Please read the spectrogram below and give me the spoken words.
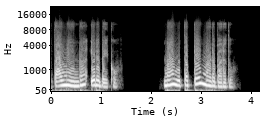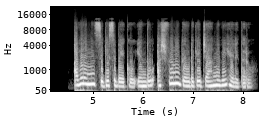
ತಾಳ್ಮೆಯಿಂದ ಇರಬೇಕು. ನಾವು ತಪ್ಪೇ ಮಾಡಬಾರದು. ಅವರನ್ನು ಸಿಗಿಸಬೇಕು ಎಂದು ಅಶ್ವಿನಿ ಗೌಡಗೆ ಜಾಹ್ನವಿ ಹೇಳಿದರು.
